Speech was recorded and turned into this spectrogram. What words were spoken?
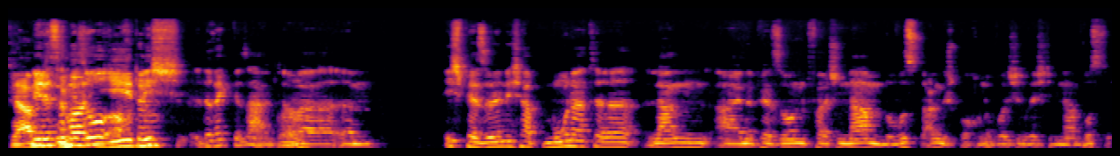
Wir haben Nee, das haben immer wir so auch jedem, nicht direkt gesagt. Ja. Aber ähm, ich persönlich habe monatelang eine Person mit falschen Namen bewusst angesprochen, obwohl ich den richtigen Namen wusste.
